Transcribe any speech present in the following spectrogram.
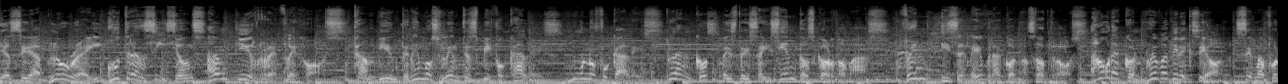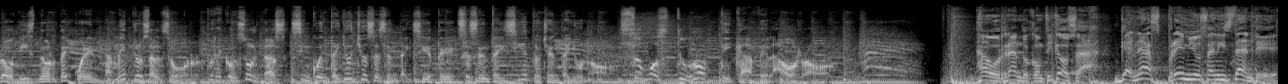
ya sea Blu-ray o Transitions anti-reflejos. También tenemos lentes bifocales, monofocales, blancos desde 600 Córdobas. Ven y celebra con nosotros. Ahora con nueva dirección. Semáforo Disnor de 40 metros al sur. Para consultas 58 67 6781. Somos tu óptica del ahorro. Ahorrando con Ficosa, ganás premios al instante.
